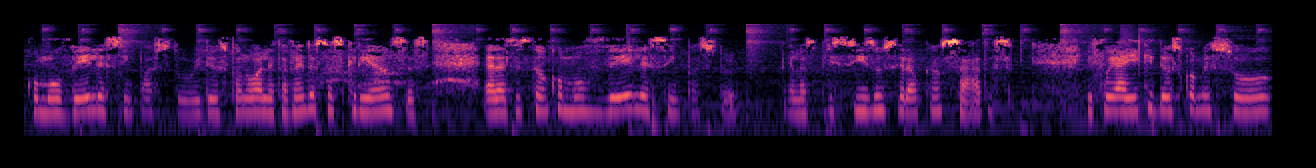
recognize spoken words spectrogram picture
como ovelhas sem pastor. Deus falou: Olha, tá vendo essas crianças, elas estão como ovelhas, sim, pastor. Elas precisam ser alcançadas. E foi aí que Deus começou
